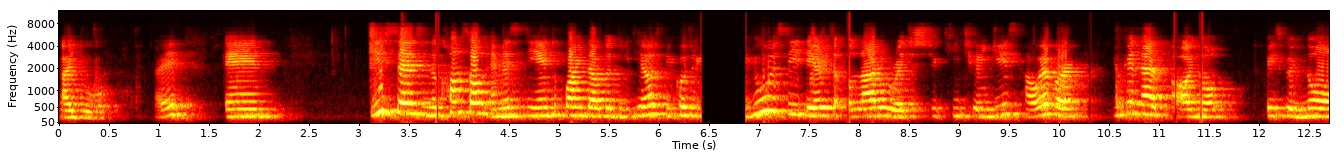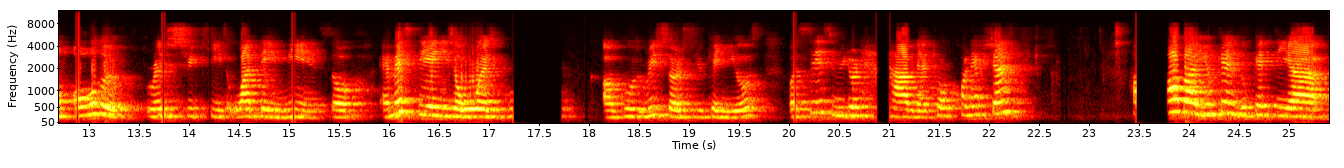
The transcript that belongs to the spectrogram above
I do, right? And this says in the console MSDN to find out the details because you will see there's a lot of registry key changes. However, you cannot uh, know basically know all the registry keys what they mean. So MSDN is always a good resource you can use. But since we don't have network connection, how about you can look at the uh,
